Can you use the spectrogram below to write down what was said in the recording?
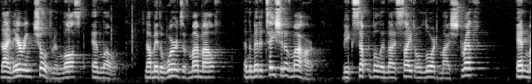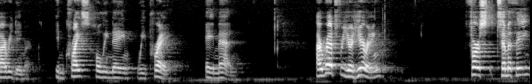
thine erring children lost and lone. Now may the words of my mouth and the meditation of my heart be acceptable in thy sight, O Lord, my strength and my Redeemer. In Christ's holy name we pray. Amen. I read for your hearing 1 Timothy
